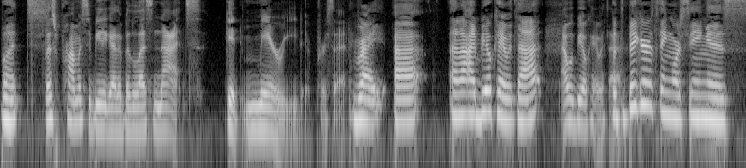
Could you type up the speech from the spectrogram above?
but let's promise to be together, but let's not get married per se. right. Uh, and I'd be okay with that. I would be okay with that. But the bigger thing we're seeing is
